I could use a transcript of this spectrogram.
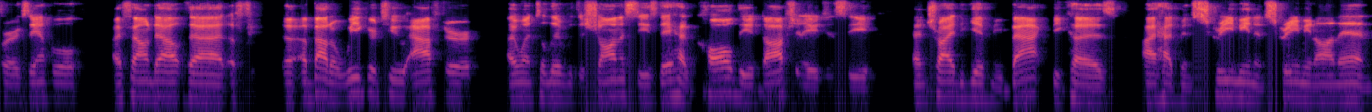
for example, I found out that a f- about a week or two after I went to live with the Shaughnessy's, they had called the adoption agency and tried to give me back because I had been screaming and screaming on end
